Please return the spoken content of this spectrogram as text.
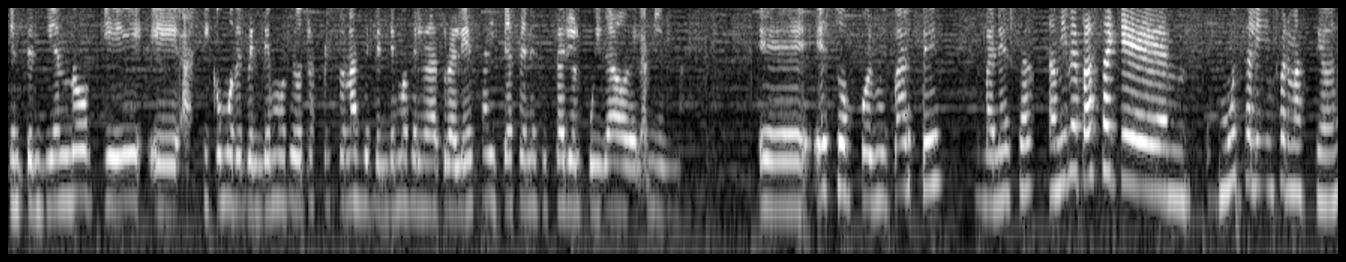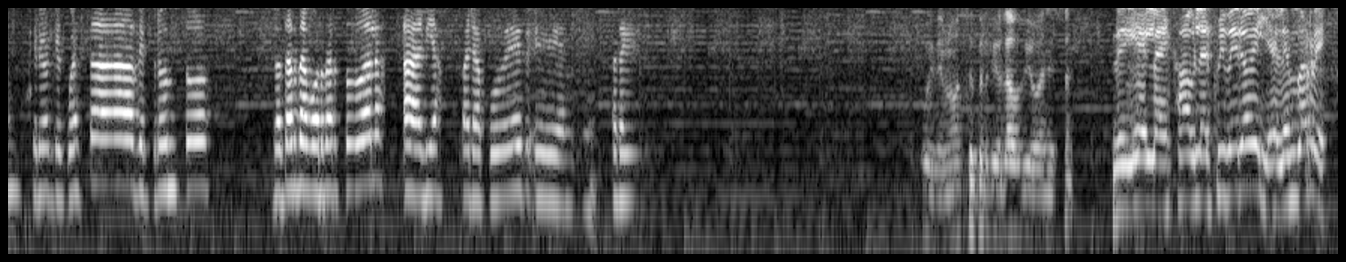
entendiendo que eh, así como dependemos de otras personas, dependemos de la naturaleza y se hace necesario el cuidado de la misma. Eh, eso por mi parte, Vanessa. A mí me pasa que mm, es mucha la información, creo que cuesta de pronto tratar de abordar todas las áreas para poder, para Uy, de nuevo se perdió el audio, Vanessa. Debía la dejado hablar primero ella, la embarré.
